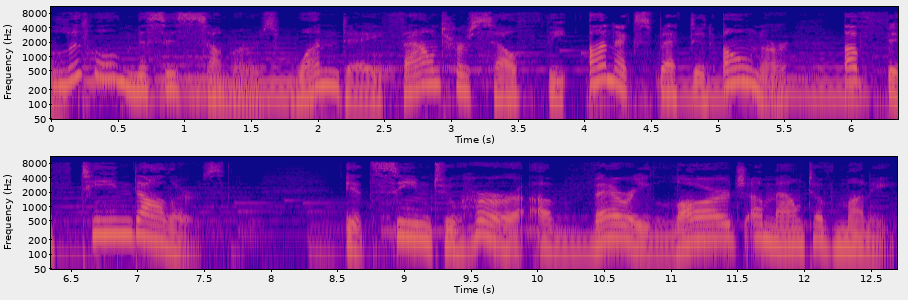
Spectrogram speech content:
Little Mrs. Sommers one day found herself the unexpected owner of $15. It seemed to her a very large amount of money.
